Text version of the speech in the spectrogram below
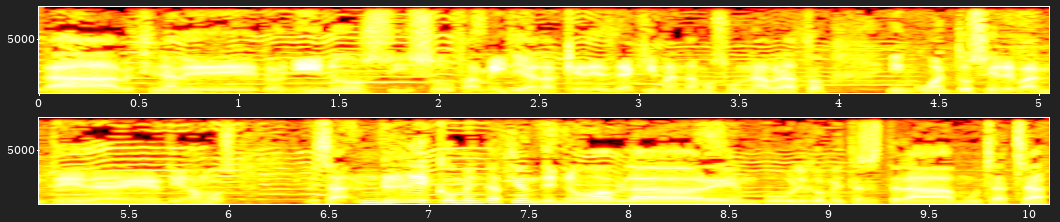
La vecina de Doñinos y su familia, a la que desde aquí mandamos un abrazo. Y en cuanto se levante, eh, digamos, esa recomendación de no hablar en público mientras esté la muchacha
